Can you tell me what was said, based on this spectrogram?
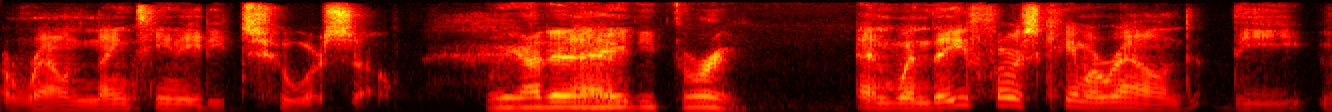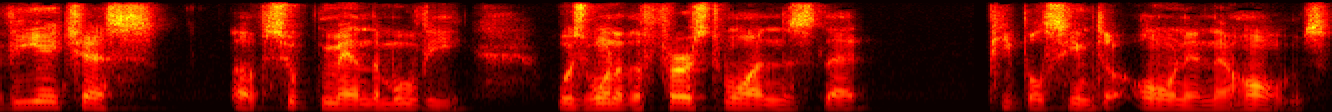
around 1982 or so. We got it in And- '83. And when they first came around, the VHS of Superman the movie was one of the first ones that people seemed to own in their homes.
